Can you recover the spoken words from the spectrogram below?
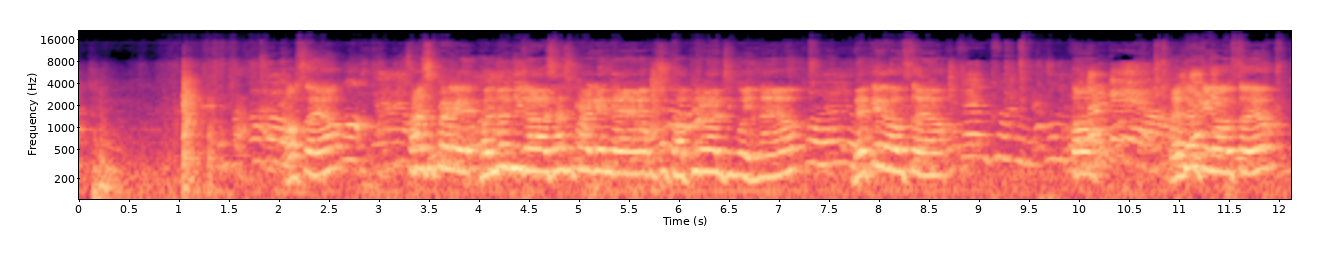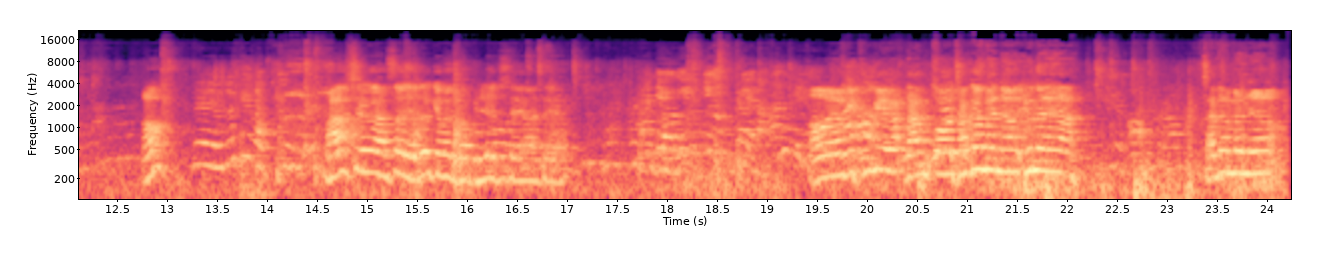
없어요? 48개, 건전지가 48개인데 혹시 더 필요한 친구 있나요? 몇 개가 없어요? 또 여덟 개가 없어요? 어? 네 여덟 개가 없어요. 과학실 가서 8개만 더 빌려주세요 하세요. 근데 여기 띄우게 나한테. 어 여기 두 개 남고 잠깐만요 유나야 잠깐만요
